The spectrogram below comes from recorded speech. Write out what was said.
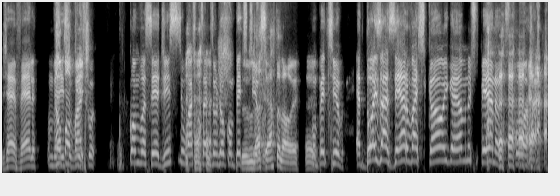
já é velho. Vamos ver aí se o Vasco. Como você disse, se o Vasco consegue fazer um jogo competitivo. Não dá certo, não. É. Competitivo. É 2 a 0 Vascão e ganhamos nos pênaltis, porra.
